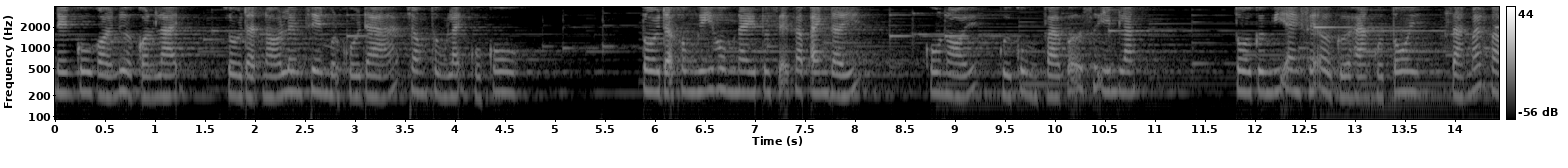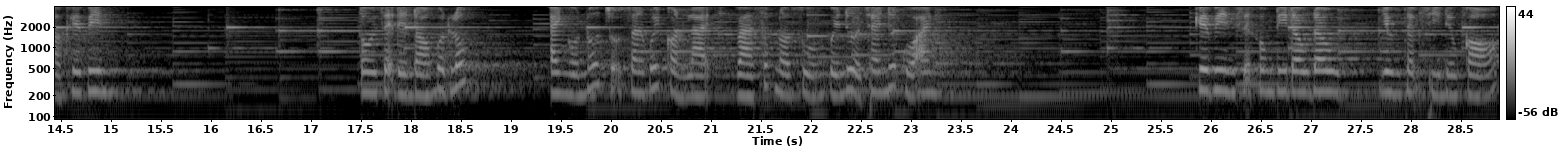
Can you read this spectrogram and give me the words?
nên cô gói nửa còn lại, rồi đặt nó lên trên một khối đá trong thùng lạnh của cô. Tôi đã không nghĩ hôm nay tôi sẽ gặp anh đấy. Cô nói, cuối cùng phá vỡ sự im lặng. Tôi cứ nghĩ anh sẽ ở cửa hàng của tôi, dán mắt vào Kevin. Tôi sẽ đến đó một lúc. Anh ngồi nốt chỗ sandwich còn lại và xúc nó xuống với nửa chai nước của anh. Kevin sẽ không đi đâu đâu, nhưng thậm chí nếu có,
